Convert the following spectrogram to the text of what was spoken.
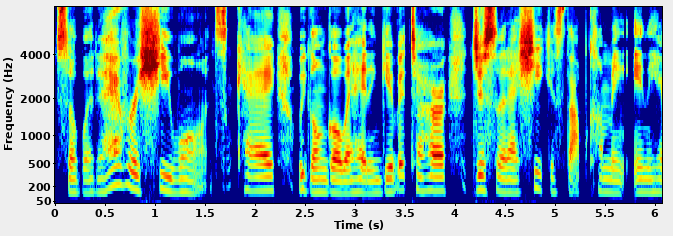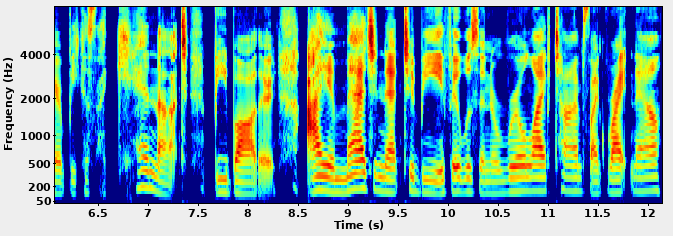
So whatever she wants, okay, we're gonna go ahead and give it to her just so that she can stop coming in here because I cannot be bothered. I imagine that to be if it was in a real life times like right now,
